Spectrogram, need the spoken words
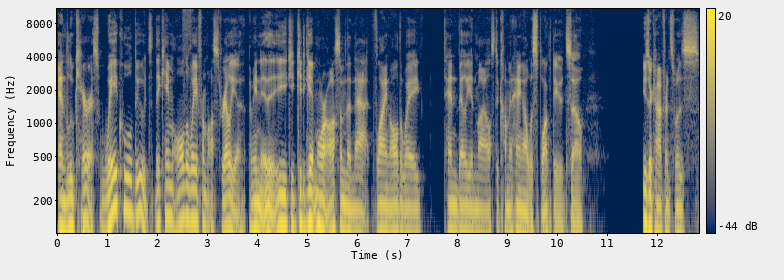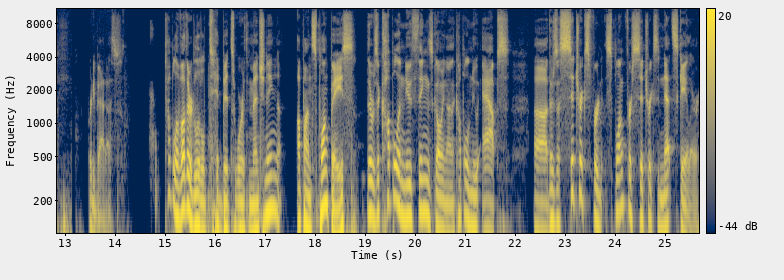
and Luke Harris, way cool dudes. They came all the way from Australia. I mean, uh, you could, could get more awesome than that, flying all the way 10 billion miles to come and hang out with Splunk dudes. So, user conference was pretty badass. A couple of other little tidbits worth mentioning. Up on Splunk Base, there was a couple of new things going on, a couple of new apps. Uh, there's a Citrix for Splunk for Citrix NetScaler.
